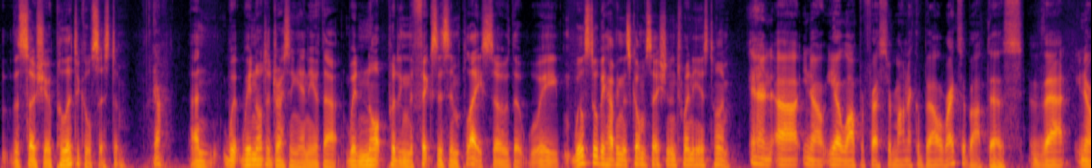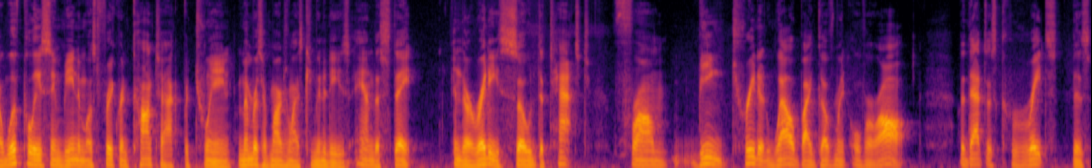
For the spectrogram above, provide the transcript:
the socio political system. Yeah. And we- we're not addressing any of that. We're not putting the fixes in place so that we will still be having this conversation in 20 years' time. And, uh, you know, Yale law professor Monica Bell writes about this that, you know, with policing being the most frequent contact between members of marginalized communities and the state, and they're already so detached from being treated well by government overall, that that just creates this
